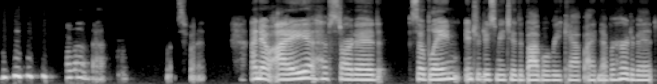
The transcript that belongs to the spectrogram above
I love that. That's fun. I know I have started. So Blaine introduced me to the Bible recap. I had never heard of it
